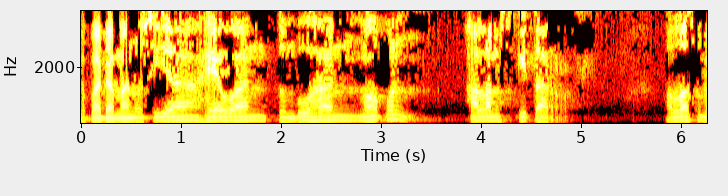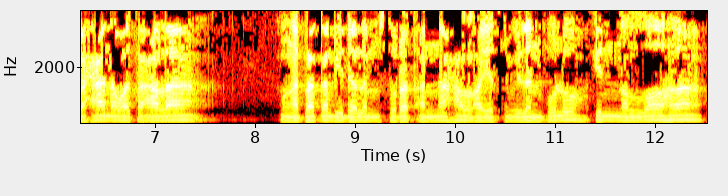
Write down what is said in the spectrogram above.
kepada manusia, hewan, tumbuhan maupun alam sekitar. Allah Subhanahu wa taala mengatakan di dalam surat An-Nahl ayat 90, "Innallaha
